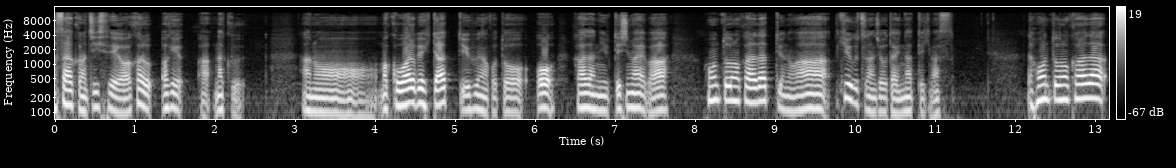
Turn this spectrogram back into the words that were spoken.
浅やかな知性がわかるわけがなく、あのまあ、こうあるべきだっていうふうなことを体に言ってしまえば、本当の体っていうのが窮屈な状態になってきます。本当の体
